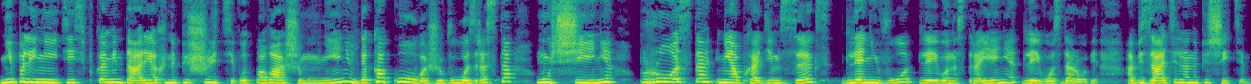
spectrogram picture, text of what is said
не поленитесь, в комментариях напишите, вот по вашему мнению, до какого же возраста мужчине просто необходим секс для него, для его настроения, для его здоровья. Обязательно напишите.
